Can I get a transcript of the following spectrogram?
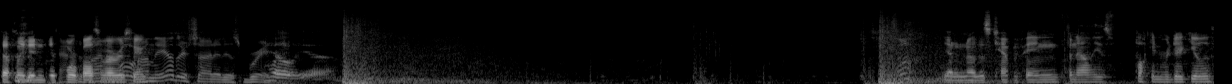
Definitely didn't just four pulse survivors here. On the other side of this bridge. Hell yeah. Yeah, I don't know. This campaign finale is fucking ridiculous.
